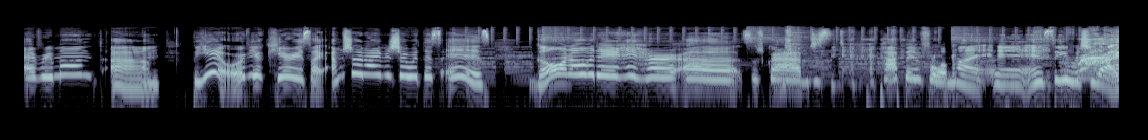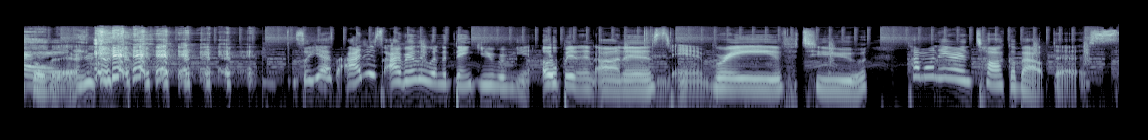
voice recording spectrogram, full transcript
every month. Um, but yeah, or if you're curious, like I'm sure not even sure what this is, go on over there and hit her uh subscribe. Just pop in for a month and, and see what right. you like over there. so yes, I just I really want to thank you for being open and honest and brave to come on here and talk about this.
